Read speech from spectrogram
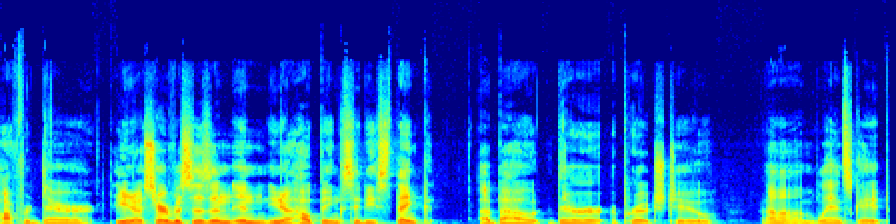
offered their you know services in, in you know helping cities think about their approach to um, landscape.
